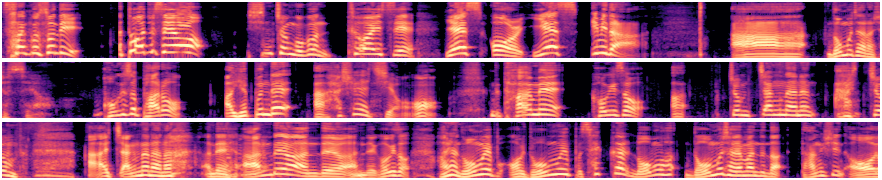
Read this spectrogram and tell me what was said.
사랑꾼 쏜디, 도와주세요! 신청곡은 트와이스의 Yes or Yes입니다. 아, 너무 잘하셨어요. 거기서 바로 아, 예쁜데 아, 하셔야지요. 어. 근데 다음에 거기서 아, 좀 짱나는 아, 좀 아, 장난하나? 아, 네. 안 돼요. 안 돼요. 안 돼. 거기서 아니야, 너무 예뻐. 어, 너무 예뻐. 색깔 너무 하- 너무 잘 만든다. 당신 어,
